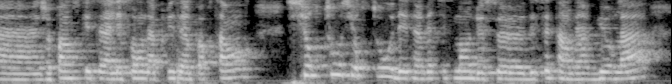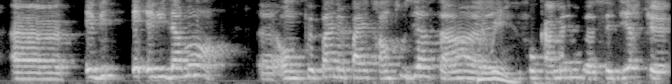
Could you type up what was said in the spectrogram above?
Euh, je pense que c'est la leçon la plus importante, surtout, surtout des investissements de ce de cette envergure-là. Euh, évidemment, euh, on ne peut pas ne pas être enthousiaste. Hein. Il faut quand même se dire que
